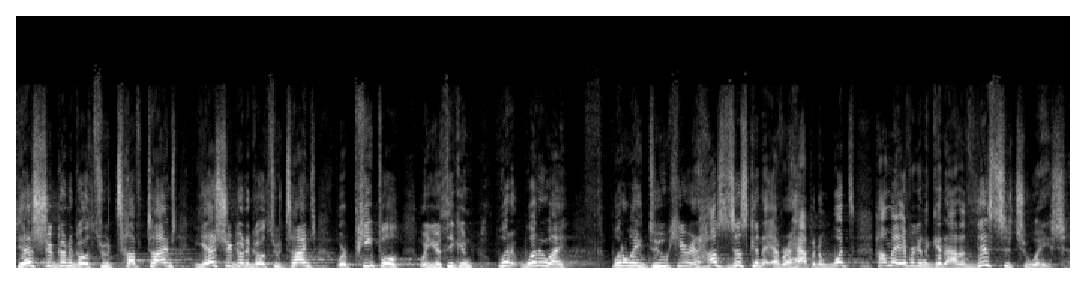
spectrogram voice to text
Yes, you're going to go through tough times. Yes, you're going to go through times where people, where you're thinking, what, what do I, what do I do here? And how's this going to ever happen? And what's, how am I ever going to get out of this situation?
